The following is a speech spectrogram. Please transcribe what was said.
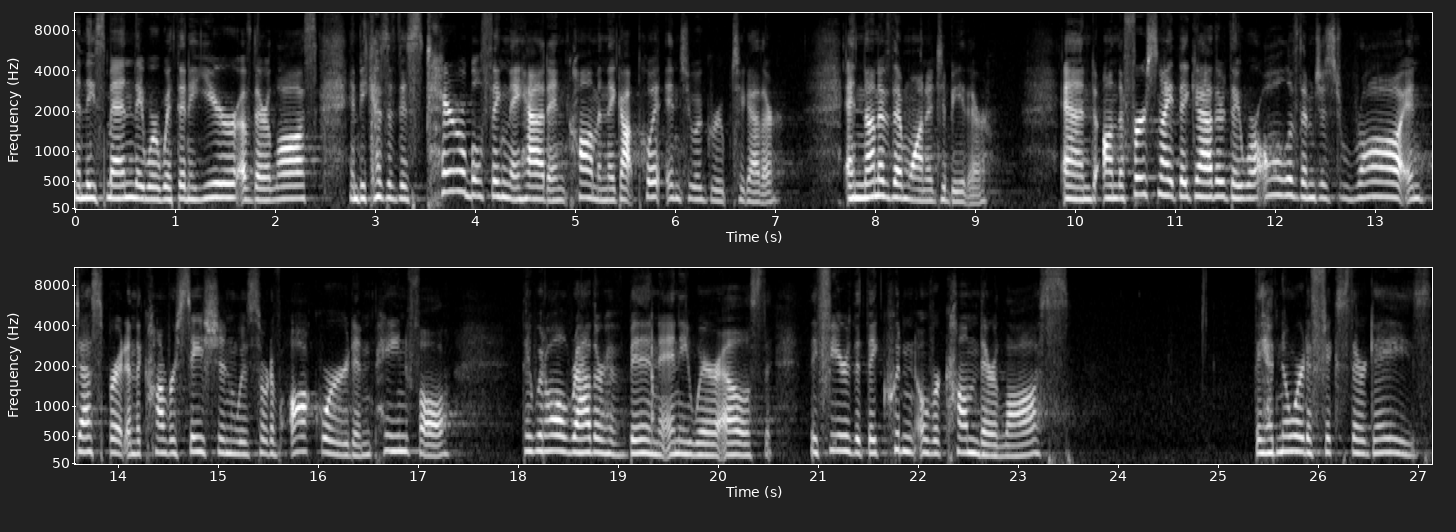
And these men, they were within a year of their loss, and because of this terrible thing they had in common, they got put into a group together. And none of them wanted to be there. And on the first night they gathered, they were all of them just raw and desperate, and the conversation was sort of awkward and painful. They would all rather have been anywhere else. They feared that they couldn't overcome their loss. They had nowhere to fix their gaze.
